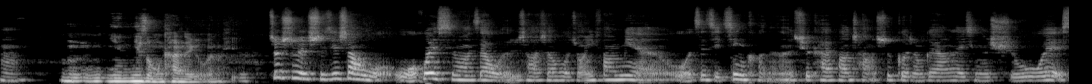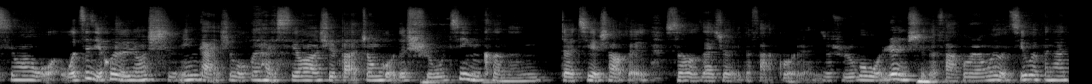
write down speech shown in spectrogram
嗯，嗯，你你怎么看这个问题？就是实际上我我会希望在我的日常生活中，一方面我自己尽可能的去开放尝试各种各样类型的食物，我也希望我我自己会有一种使命感，是我会很希望是把中国的食物尽可能的介绍给所有在这里的法国人。就是如果我认识的法国人，我有机会跟他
